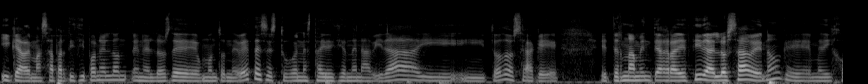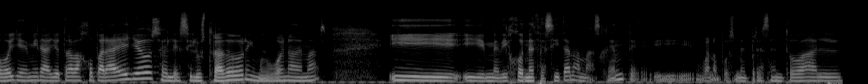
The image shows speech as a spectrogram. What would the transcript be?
y que además ha participado en el, en el 2 de un montón de veces. Estuvo en esta edición de Navidad y, y todo. O sea, que eternamente agradecida, él lo sabe, ¿no? Que me dijo, oye, mira, yo trabajo para ellos, él es ilustrador y muy bueno además. Y, y me dijo, necesitan a más gente. Y bueno, pues me presentó al,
